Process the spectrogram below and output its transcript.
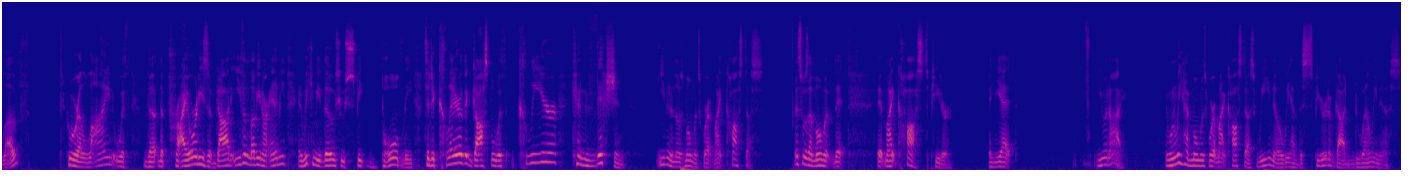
love, who are aligned with the, the priorities of God, even loving our enemy, and we can be those who speak boldly to declare the gospel with clear conviction, even in those moments where it might cost us. This was a moment that it might cost Peter, and yet you and I. And when we have moments where it might cost us, we know we have the Spirit of God dwelling in us.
